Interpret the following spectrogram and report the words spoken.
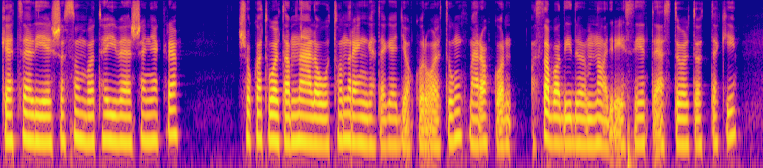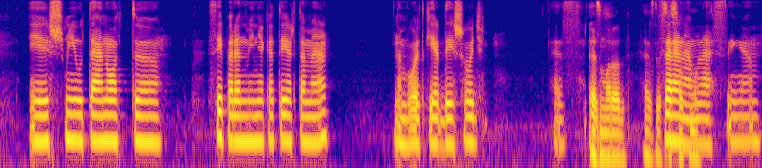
keceli és a szombathelyi versenyekre. Sokat voltam nála otthon, rengeteget gyakoroltunk, már akkor a szabadidőm nagy részét ezt töltötte ki, és miután ott szép eredményeket értem el, nem volt kérdés, hogy ez, ez marad. Ez lesz szerelem lesz, igen.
